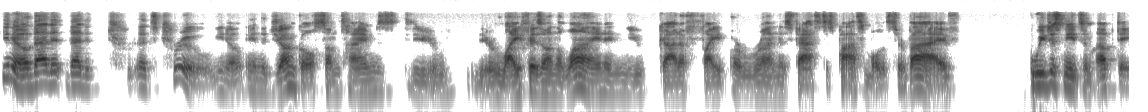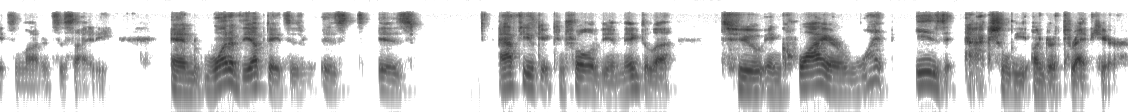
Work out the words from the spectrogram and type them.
you know that it, that it, it's true. You know, in the jungle, sometimes your your life is on the line, and you've got to fight or run as fast as possible to survive. We just need some updates in modern society. And one of the updates is is is after you get control of the amygdala to inquire what is actually under threat here.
